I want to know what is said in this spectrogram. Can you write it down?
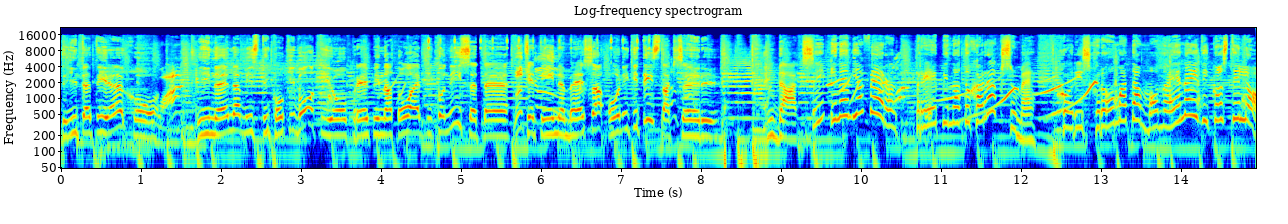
δείτε τι έχω. Είναι ένα μυστικό κυβότιο, πρέπει να το επικονίσετε. Και τι είναι μέσα, ο νικητής τα ξέρει. Εντάξει, είναι ενδιαφέρον. Πρέπει να το χαράξουμε. Χωρίς χρώματα, μόνο ένα ειδικό στυλό.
